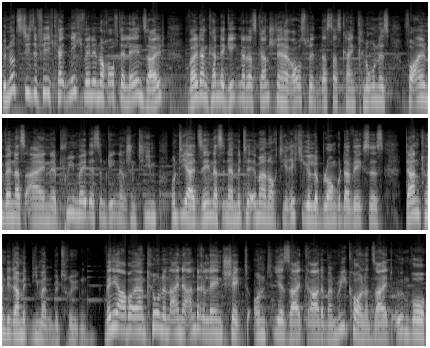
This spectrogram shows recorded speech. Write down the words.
Benutzt diese Fähigkeit nicht, wenn ihr noch auf der Lane seid, weil dann kann der Gegner das ganz schnell herausfinden, dass das kein Klon ist. Vor allem, wenn das eine Premade ist im gegnerischen Team und die halt sehen, dass in der Mitte immer noch die richtige LeBlanc unterwegs ist, dann könnt ihr damit niemanden betrügen. Wenn ihr aber euren Klon in eine andere Lane schickt und ihr seid gerade beim Recallen und seid irgendwo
